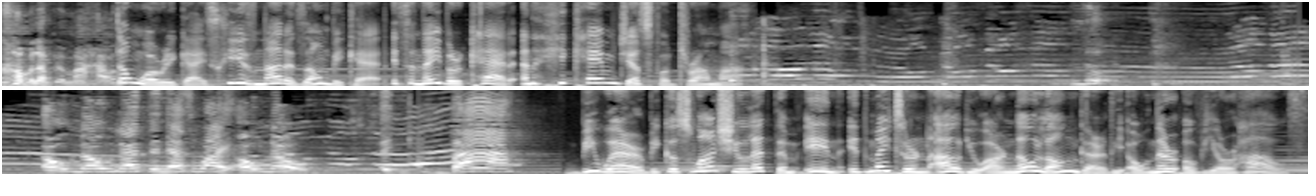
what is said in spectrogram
Coming up in my house. Don't worry, guys, he is not a zombie cat. It's a neighbor cat and he came just for drama. Oh no, nothing. That's right. Oh no. Uh, Bye. Beware, because once you let them in, it may turn out you are no longer the owner of your house.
